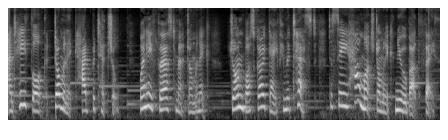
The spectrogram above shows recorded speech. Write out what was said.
and he thought that Dominic had potential. When he first met Dominic, John Bosco gave him a test to see how much Dominic knew about the faith.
